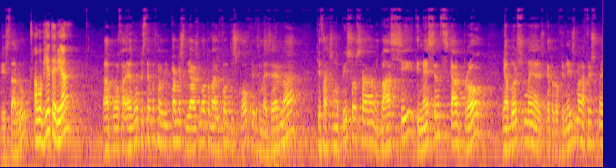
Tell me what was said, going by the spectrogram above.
κρυστάλλου. Από ποια εταιρεία; Από, θα, εγώ πιστεύω θα κάνουμε συνδυασμό των αληθών της Σκοπ και της Μεζέρνα και θα χρησιμοποιήσω σαν βάση την Essence Scar Pro για να μπορέσουμε κατά το φινίσμα να αφήσουμε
